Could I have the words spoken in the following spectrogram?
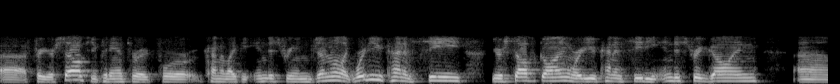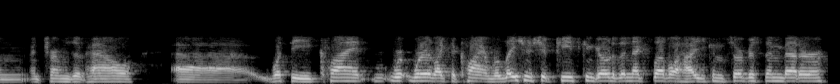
uh, for yourself. You could answer it for kind of like the industry in general. Like, where do you kind of see yourself going? Where do you kind of see the industry going um, in terms of how uh, what the client, where, where, like the client relationship piece can go to the next level, how you can service them better,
